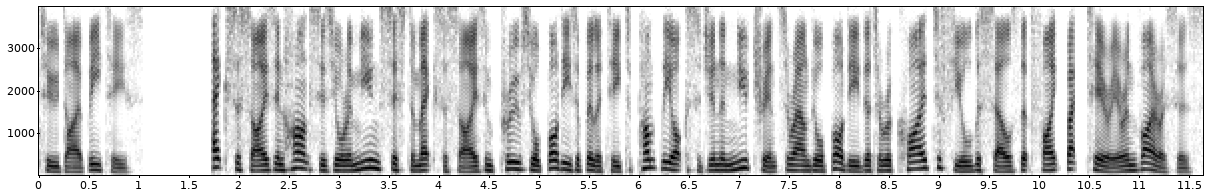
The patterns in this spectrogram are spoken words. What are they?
2 diabetes. Exercise enhances your immune system. Exercise improves your body's ability to pump the oxygen and nutrients around your body that are required to fuel the cells that fight bacteria and viruses.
